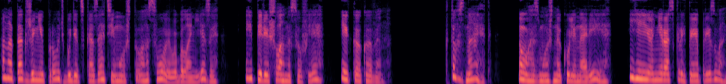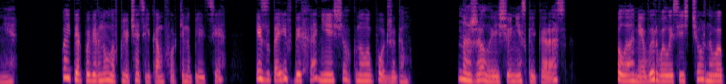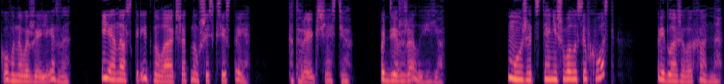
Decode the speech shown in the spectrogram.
она также не прочь будет сказать ему, что освоила болоньезе и перешла на суфле и коковен. Кто знает, возможно, кулинария ее нераскрытое призвание. Пайпер повернула включатель комфорки на плите и, затаив дыхание, щелкнула поджигом. Нажала еще несколько раз. Пламя вырвалось из черного кованого железа, и она вскрикнула, отшатнувшись к сестре которая, к счастью, поддержала ее. Может, стянешь волосы в хвост? предложила Ханна.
